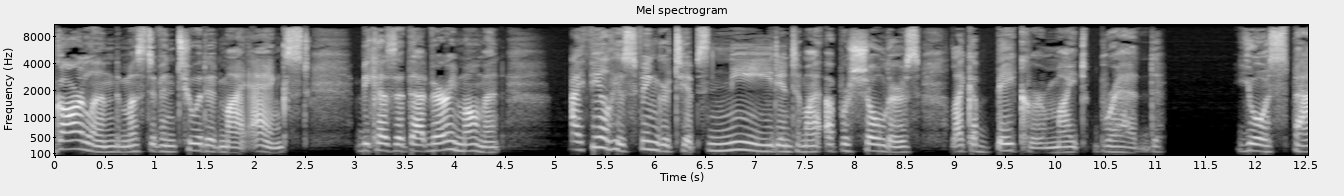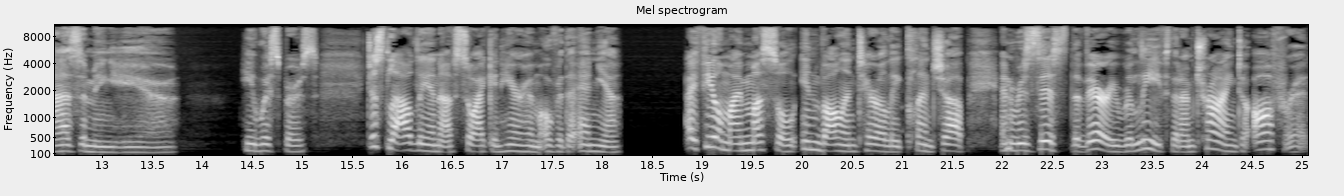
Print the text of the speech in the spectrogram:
Garland must have intuited my angst, because at that very moment, I feel his fingertips knead into my upper shoulders like a baker might bread. You're spasming here, he whispers, just loudly enough so I can hear him over the Enya. I feel my muscle involuntarily clench up and resist the very relief that I'm trying to offer it.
